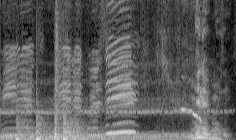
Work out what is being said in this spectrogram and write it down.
Minüt, minüt müzik. Minüt müzik.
